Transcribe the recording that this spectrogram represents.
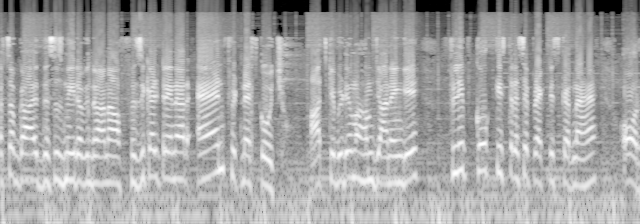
Hey what's guys this is me Ravindra Rana physical trainer and fitness coach आज के वीडियो में हम जानेंगे फ्लिप को किस तरह से प्रैक्टिस करना है और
